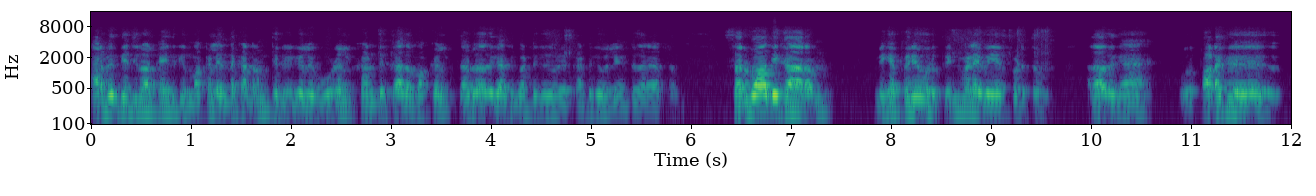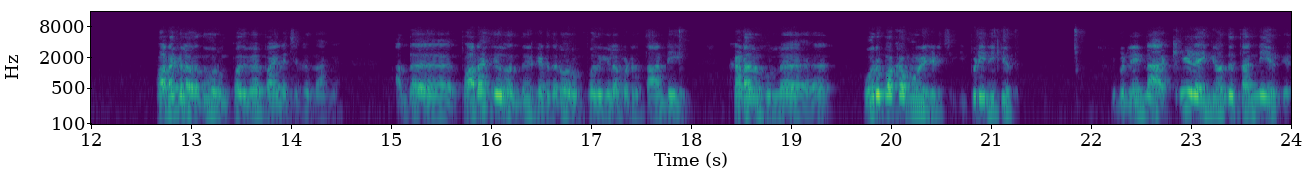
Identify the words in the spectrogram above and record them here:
அரவிந்த் கெஜ்ரிவால் கைதுக்கு மக்கள் எந்த கண்டனம் தெரிவிக்கவில்லை. ஊழல் கண்டுக்காத மக்கள் சர்வாதிகாரத்தையும் கண்டுக்க கண்டுக்கவில்லை என்றுதான் அர்த்தம். சர்வாதிகாரம் மிகப்பெரிய ஒரு பின்விளைவை ஏற்படுத்தும். அதாவதுங்க ஒரு படகு படகுல வந்து ஒரு முப்பது பேர் பயணிச்சுட்டு இருந்தாங்க. அந்த படகு வந்து கிட்டத்தட்ட ஒரு முப்பது கிலோமீட்டர் தாண்டி கடலுக்குள்ள ஒரு பக்கம் மூழ்கிடுச்சு. இப்படி நிக்குது. இப்படி நின்னா கீழே இங்க வந்து தண்ணி இருக்கு.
